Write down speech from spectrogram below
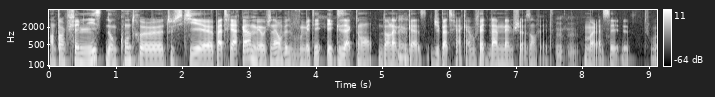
en tant que féministe, donc contre tout ce qui est patriarcat, mais au final, en fait, vous vous mettez exactement dans la même mm. case du patriarcat. Vous faites la même chose, en fait. Mm, mm. Voilà, c'est tout.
